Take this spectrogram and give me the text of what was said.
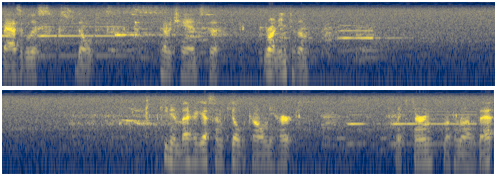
basilisks don't have a chance to run into them. Keep him back, I guess, and kill the colony heart. Next turn, nothing wrong with that.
